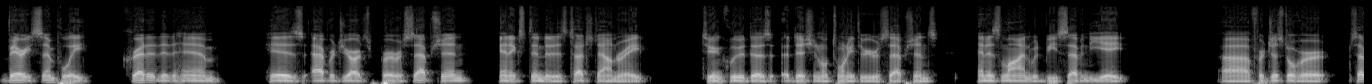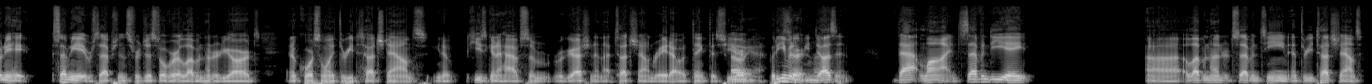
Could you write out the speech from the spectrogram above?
very simply credited him his average yards per reception and extended his touchdown rate to include those additional 23 receptions. And his line would be 78 uh, for just over 78, 78 receptions for just over 1,100 yards. And of course, only three touchdowns. You know, he's going to have some regression in that touchdown rate, I would think, this year. Oh, yeah. But even Certainly. if he doesn't, that line, 78, uh, 1,117, and three touchdowns,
